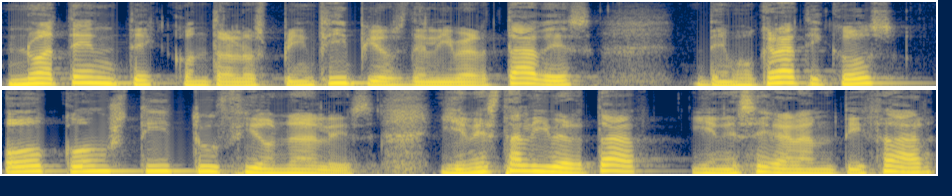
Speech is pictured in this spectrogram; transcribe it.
no atente contra los principios de libertades democráticos o constitucionales. Y en esta libertad y en ese garantizar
